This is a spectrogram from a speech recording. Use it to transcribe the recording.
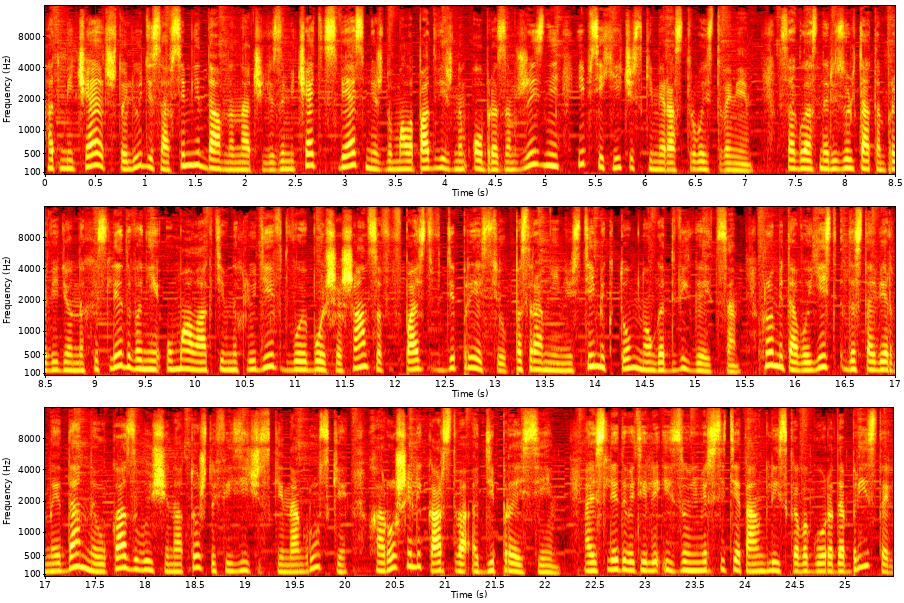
отмечает, что люди совсем недавно начали замечать связь между малоподвижным образом жизни и психическими расстройствами. Согласно результатам проведенных исследований, у малоактивных людей вдвое больше шансов впасть в депрессию по сравнению с теми, кто много двигается. Кроме того, есть достоверные данные, указывающие на то, что физические нагрузки – хорошее лекарство от депрессии. А исследователи из университета английского города Бристоль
